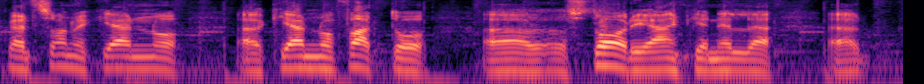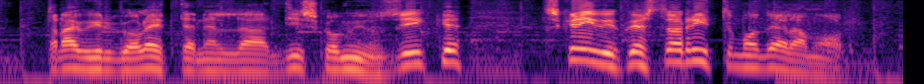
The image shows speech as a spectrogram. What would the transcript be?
canzoni che hanno, eh, che hanno fatto eh, storia anche nel, eh, tra virgolette, nella disco music, scrivi questo ritmo dell'amore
